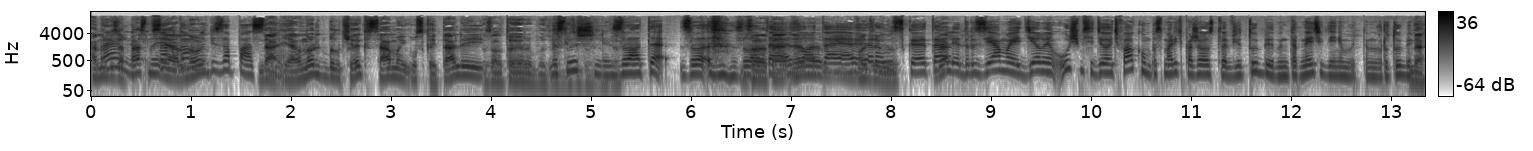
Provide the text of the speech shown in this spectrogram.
Оно безопасное, и Арнольд... безопасное. Да, и Арнольд был человек с самой узкой талией золотой эры Вы слышали? Да. Золотая, золо- золотая, эра золотая эра, бодибилдинга. узкая талия. Друзья мои, делаем, учимся делать вакуум. Посмотрите, пожалуйста, в Ютубе, в интернете где-нибудь, там, в Рутубе. Да.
